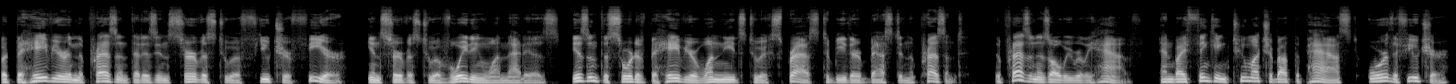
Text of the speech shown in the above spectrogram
But behavior in the present that is in service to a future fear in service to avoiding one, that is, isn't the sort of behavior one needs to express to be their best in the present. The present is all we really have, and by thinking too much about the past or the future,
